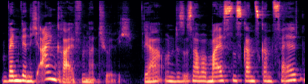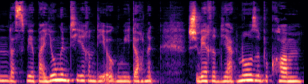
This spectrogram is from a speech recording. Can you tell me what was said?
wenn wir nicht eingreifen natürlich, ja, und es ist aber meistens ganz, ganz selten, dass wir bei jungen Tieren, die irgendwie doch eine schwere Diagnose bekommen,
